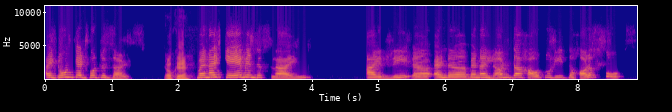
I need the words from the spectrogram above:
I don't get good results. Okay. When I came in this line, I re uh, and uh, when I learned the how to read the horoscopes,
